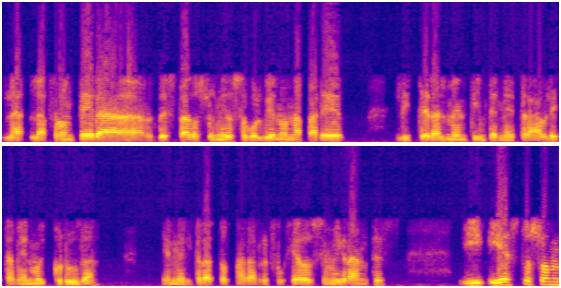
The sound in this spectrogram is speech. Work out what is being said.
La, la frontera de Estados Unidos se volvió en una pared literalmente impenetrable y también muy cruda en el trato para refugiados y migrantes. Y, y estos son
